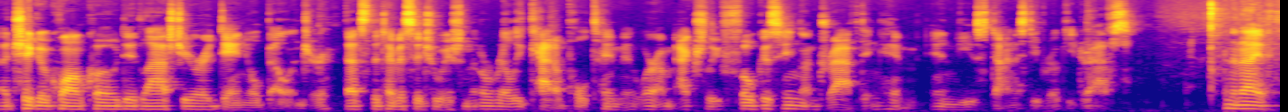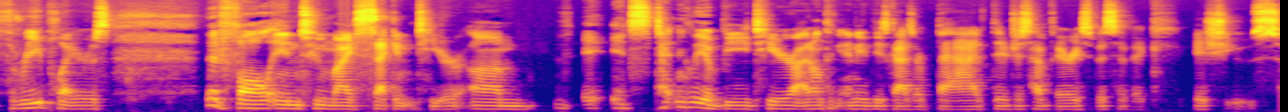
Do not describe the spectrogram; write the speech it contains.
a Chig Okonkwo did last year or a Daniel Bellinger. That's the type of situation that'll really catapult him and where I'm actually focusing on drafting him in these dynasty rookie drafts. And then I have three players that fall into my second tier. Um, it, it's technically a B tier. I don't think any of these guys are bad. They just have very specific issues.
